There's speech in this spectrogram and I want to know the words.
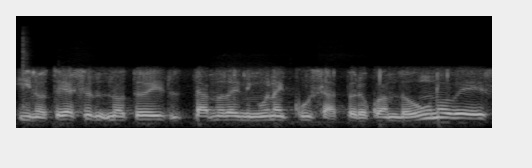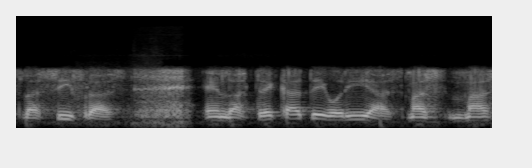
y no estoy, haciendo- no estoy dándole ninguna excusa, pero cuando uno ve las cifras en las tres categorías más, más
